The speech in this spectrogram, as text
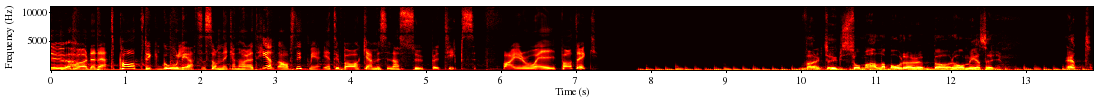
Du hörde rätt. Patrik Goliat, som ni kan höra ett helt avsnitt med, är tillbaka med sina supertips. Fire away, Patrik! Verktyg som alla borrare bör ha med sig. 1.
